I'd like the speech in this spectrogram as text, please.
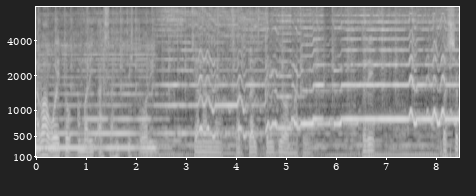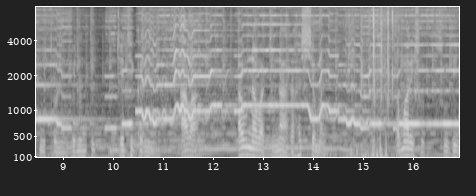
નવા હોય તો અમારી આ સાહિત્ય સબસ્ક્રાઈબ કરી દેવા માટે દરેક દર્શક મિત્રોને વિનંતી, જેથી કરીને આવા અવનવા જૂના રહસ્યમય તમારી સુધી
